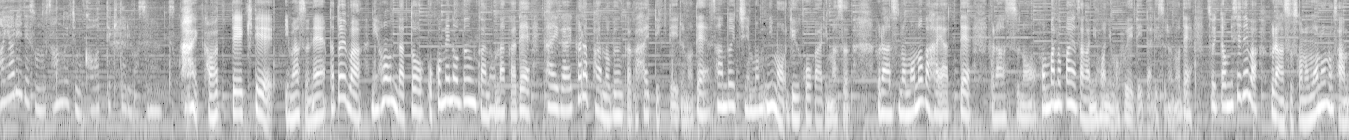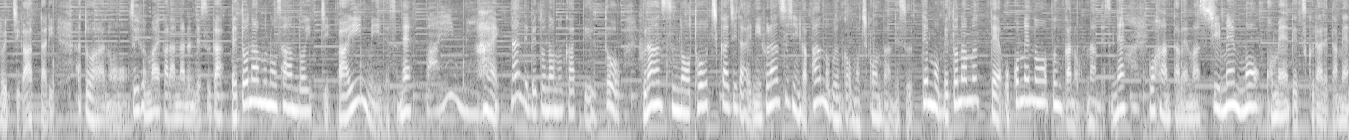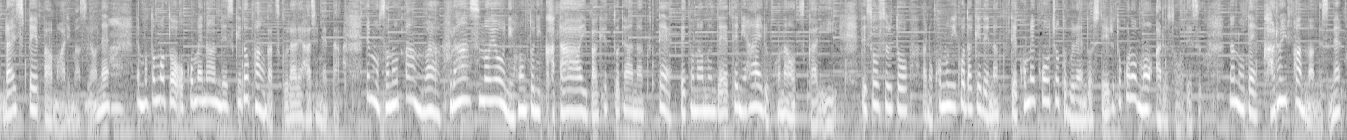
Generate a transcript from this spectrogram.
流行りでそのサンドイッチも変わってきたりはするんですか？はい変わってきていますね。例えば日本だとお米の文化の中で海外からパンの文化が入ってきているのでサンドイッチにも流行があります。フランスのものが流行ってフランスの本場のパン屋さんが日本にも増えていたりするのでそういったお店ではフランスそのもののサンドイッチがあったりあとはあの随分前からなるんですがベトナムのサンドイッチバインミーですね。バインミー？はい。なんでベトナムかっていうとフランスの統治下時代にフランス人がパンの文化を持ち込んだんです。でもベトナムってお米の文化のなんですね、はい、ご飯食べますし麺も米で作られた麺。ライスペーパーもありますよね、でもともとお米なんですけどパンが作られ始めた。でもそのパンはフランスのように本当に硬いバゲットではなくてベトナムで手に入る粉を使いでそうするとあの小麦粉だけでなくて米粉をちょっとブレンドしているところもあるそうです。なので軽いパンなんですね。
